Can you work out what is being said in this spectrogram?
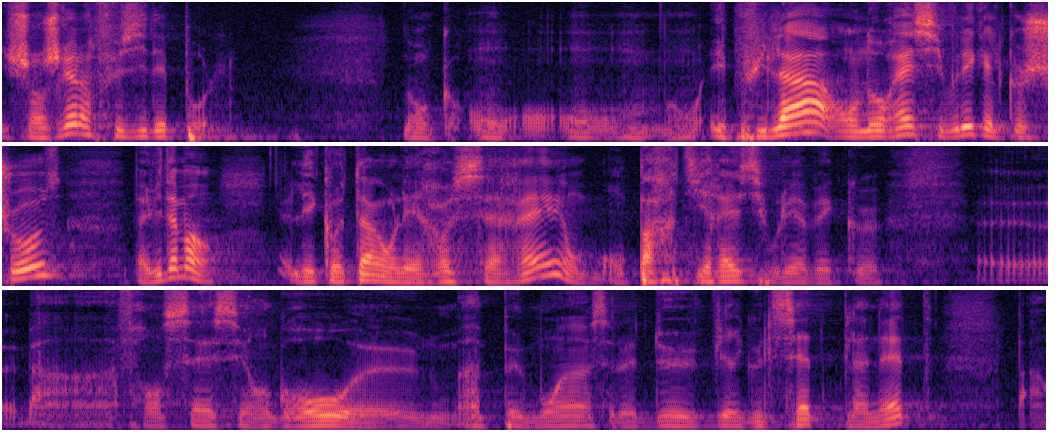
Ils changeraient leur fusil d'épaule. Donc, et puis là, on aurait, si vous voulez, quelque chose. Bah, évidemment, les quotas, on les resserrait, on, partirait, si vous voulez, avec euh, euh, bah, un Français, c'est en gros euh, un peu moins, ça doit être 2,7 planètes. Bah,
